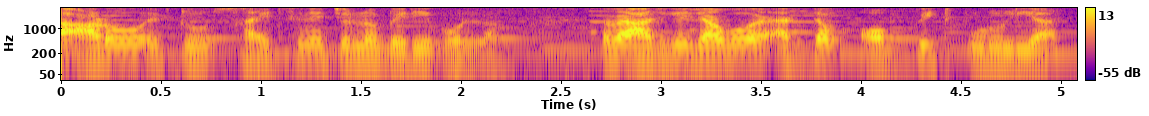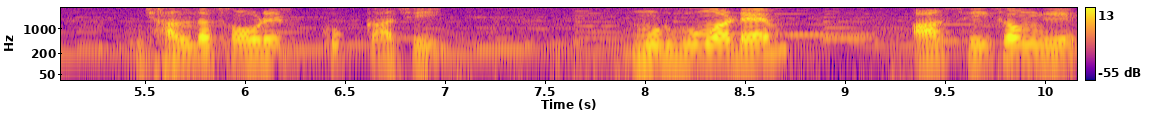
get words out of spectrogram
আরও একটু সাইট সিনের জন্য বেরিয়ে পড়লাম। তবে আজকে যাব একদম অফবিট পুরুলিয়া, ঝালদা শহরের খুব কাছেই মুরগুমা ড্যাম আর সেই সঙ্গে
